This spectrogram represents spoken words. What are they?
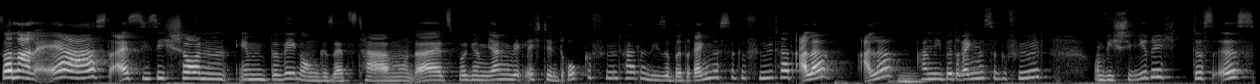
Sondern erst, als sie sich schon in Bewegung gesetzt haben und als Brigham Young wirklich den Druck gefühlt hat und diese Bedrängnisse gefühlt hat. Alle, alle mhm. haben die Bedrängnisse gefühlt und wie schwierig das ist.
